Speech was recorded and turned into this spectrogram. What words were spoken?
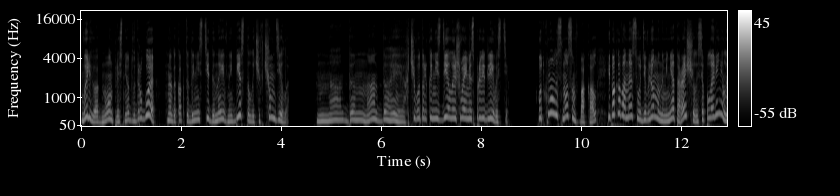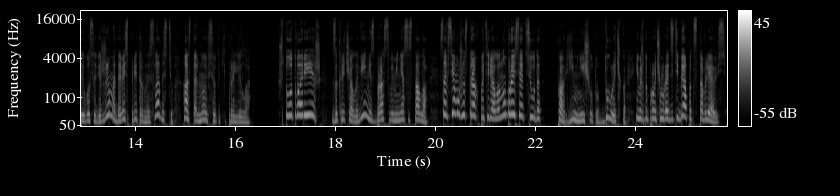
Вылью одно, он плеснет в другое. Надо как-то донести до наивной бестолочи, в чем дело. Надо, надо, эх, чего только не сделаешь во имя справедливости. Уткнулась носом в бокал, и пока Ванесса удивленно на меня таращилась, ополовинила его содержимое, давясь приторной сладостью, а остальное все-таки пролила. «Что творишь?» — закричала Винни, сбрасывая меня со стола. «Совсем уже страх потеряла, ну брысь отсюда!» Пари мне еще тут, дурочка, и, между прочим, ради тебя подставляюсь.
